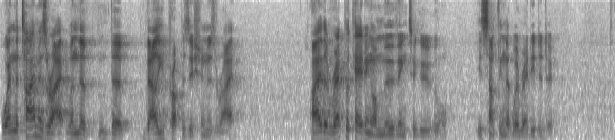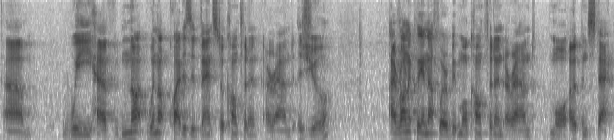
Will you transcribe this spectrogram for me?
When the time is right, when the, the value proposition is right, either replicating or moving to Google is something that we're ready to do. Um, we have not, we're not quite as advanced or confident around Azure. Ironically enough, we're a bit more confident around more OpenStack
